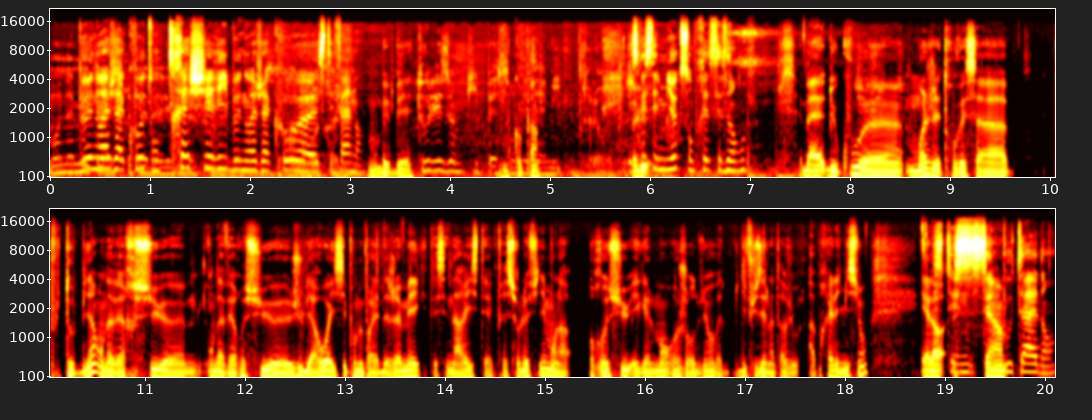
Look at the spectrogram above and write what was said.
Mon ami Benoît Jacot, ton très chéri Benoît Jacot, euh, Stéphane. Mon bébé. Tous les hommes qui paient Mon sont copain. mes amis. Est-ce que c'est mieux que son précédent? Bah, du coup, euh, moi j'ai trouvé ça plutôt bien. On avait reçu, euh, on avait reçu euh, Julia Roy ici pour nous parler d'Ajamé, qui était scénariste et actrice sur le film. On l'a reçu également aujourd'hui. On va diffuser l'interview après l'émission. Et alors, c'est un, hein.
